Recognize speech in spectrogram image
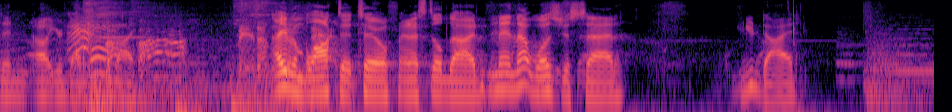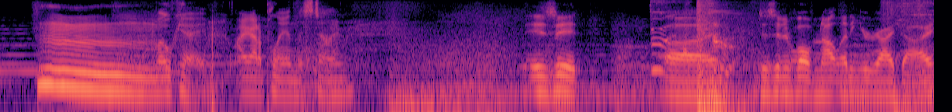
then uh, you're done. Goodbye. I even blocked it too, and I still died. Man, that was just sad. You died. Hmm. Okay. I got a plan this time. Is it? Uh, does it involve not letting your guy die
